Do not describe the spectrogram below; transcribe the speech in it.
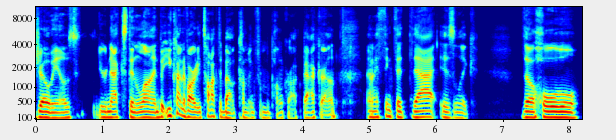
Joey knows you're next in line, but you kind of already talked about coming from a punk rock background, and I think that that is like the whole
